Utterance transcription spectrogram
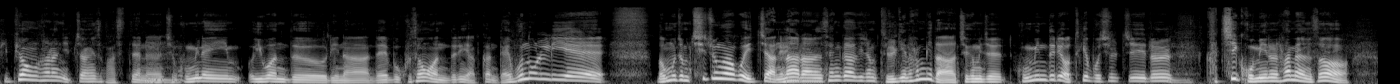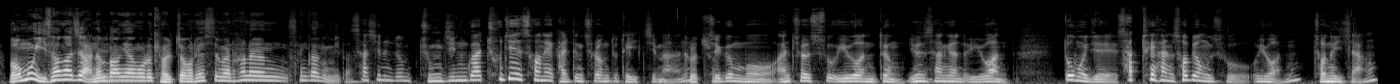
비평하는 입장에서 봤을 때는 음. 지금 국민의힘 의원들이나 내부 구성원들이 약간 내부 논리에 너무 좀 치중하고 있지 않나라는 네. 생각이 좀 들긴 합니다. 지금 이제 국민들이 어떻게 보실지를 음. 같이 고민을 하면서 너무 이상하지 않은 네. 방향으로 결정을 했으면 하는 생각입니다. 사실은 좀 중진과 초재선의 갈등처럼도 돼 있지만 그렇죠. 지금 뭐 안철수 의원 등 윤상현 의원 또 뭐 이제 사퇴한 서병수 의원 전 의장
